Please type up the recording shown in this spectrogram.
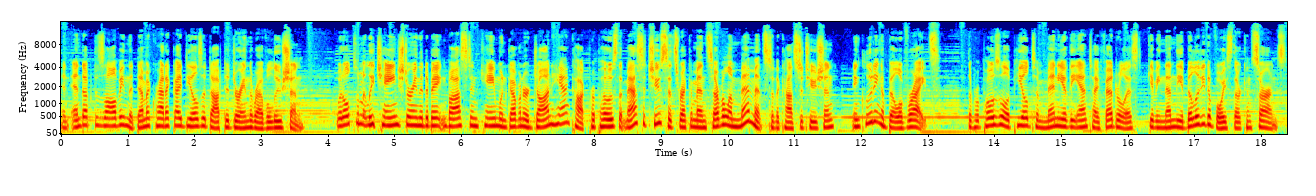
and end up dissolving the democratic ideals adopted during the Revolution. What ultimately changed during the debate in Boston came when Governor John Hancock proposed that Massachusetts recommend several amendments to the Constitution, including a Bill of Rights. The proposal appealed to many of the Anti Federalists, giving them the ability to voice their concerns.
